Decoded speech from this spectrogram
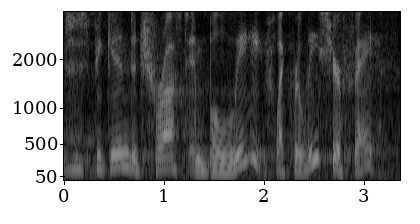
just begin to trust and believe. Like release your faith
